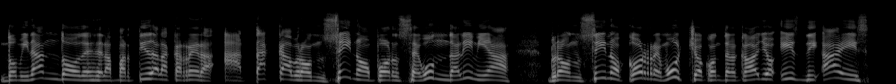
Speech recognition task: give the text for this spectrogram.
Dominando desde la partida la carrera. Ataca Broncino por segunda línea. Broncino corre mucho contra el caballo Is the Ice.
